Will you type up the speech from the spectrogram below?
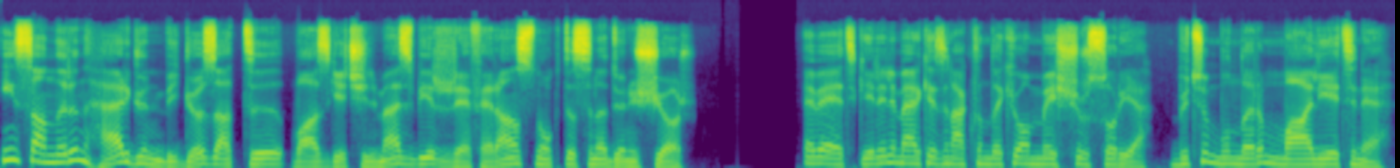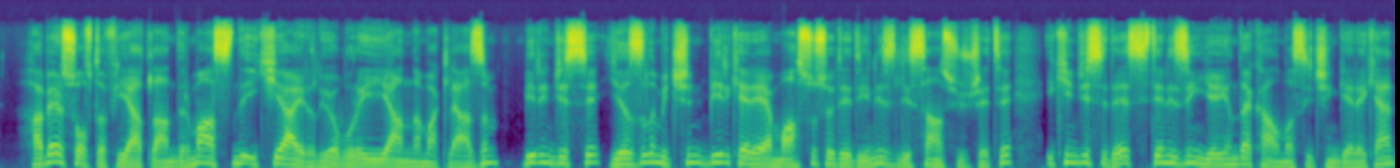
insanların her gün bir göz attığı vazgeçilmez bir referans noktasına dönüşüyor. Evet, gelelim herkesin aklındaki o meşhur soruya. Bütün bunların maliyeti ne? Habersoft'ta fiyatlandırma aslında ikiye ayrılıyor. Burayı iyi anlamak lazım. Birincisi yazılım için bir kereye mahsus ödediğiniz lisans ücreti. İkincisi de sitenizin yayında kalması için gereken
